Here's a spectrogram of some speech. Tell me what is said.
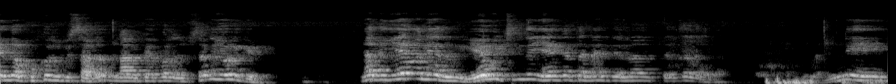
ఏదో బుక్ చూపిస్తాడు నాలుగు పేపర్లు చూపిస్తాడు ఎవరికి? అది ఏమనేది ఏమిచ్చింది ఏం కథ అనేది తెలియదు తెలుసా కదా. ఇవన్నీ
